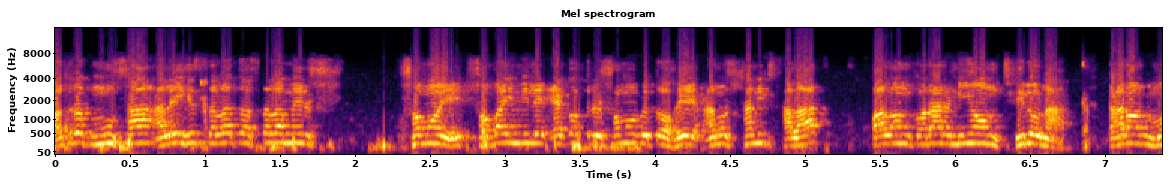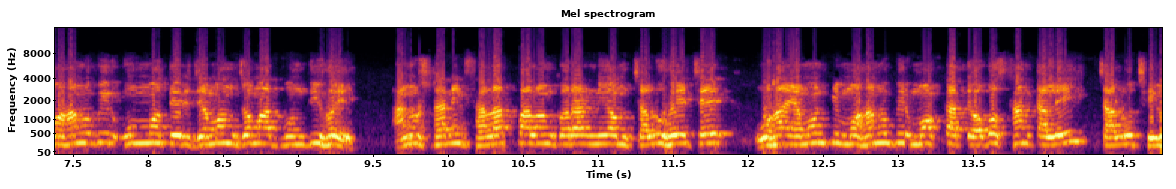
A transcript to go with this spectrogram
হযরত মুসা আলাইহিস সালাতু সময়ে সবাই মিলে একত্রে সমবেত হয়ে আনুষ্ঠানিক সালাত পালন করার নিয়ম ছিল না। কারণ মহানবীর উম্মতের যেমন জমাত বন্দী হয়ে আনুষ্ঠানিক সালাত পালন করার নিয়ম চালু হয়েছে, উহা এমনকি মহানবীর মক্কাতে অবস্থানকালেই চালু ছিল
